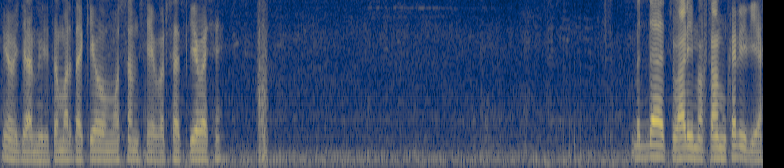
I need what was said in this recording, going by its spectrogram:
કેવો જામી રહ્યું તમારે ત્યાં કેવો મોસમ છે? વરસાદ કેવા છે? બધા જ વાડીમાં કામ કરી રહ્યા.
